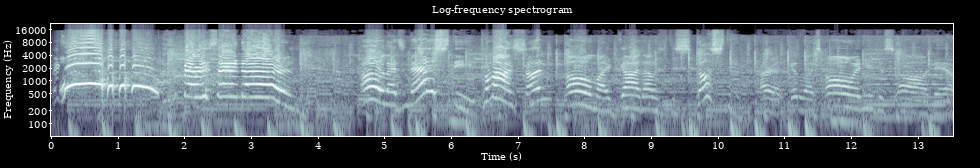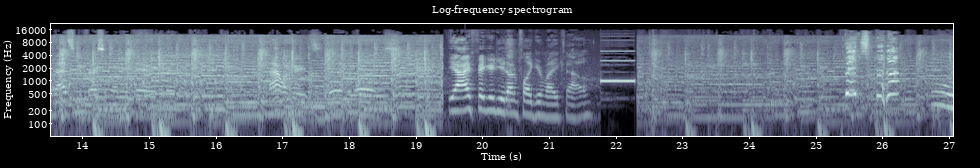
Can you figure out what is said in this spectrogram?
Expose! Barry Sanders! Oh, that's nasty. Come on, son. Oh my god, that was disgusting. All right, good luck. Oh, and you just, oh damn, that's an impressive one right there. That one hurts. Yeah, I figured you'd unplug your mic now. Ooh.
